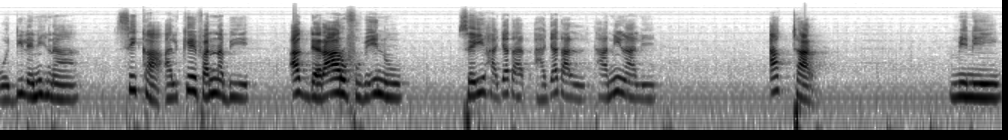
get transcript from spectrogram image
wo dile nihna sika alkayf nabi agder arufu biinu sei hajat, hajat altaninali aktar mini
